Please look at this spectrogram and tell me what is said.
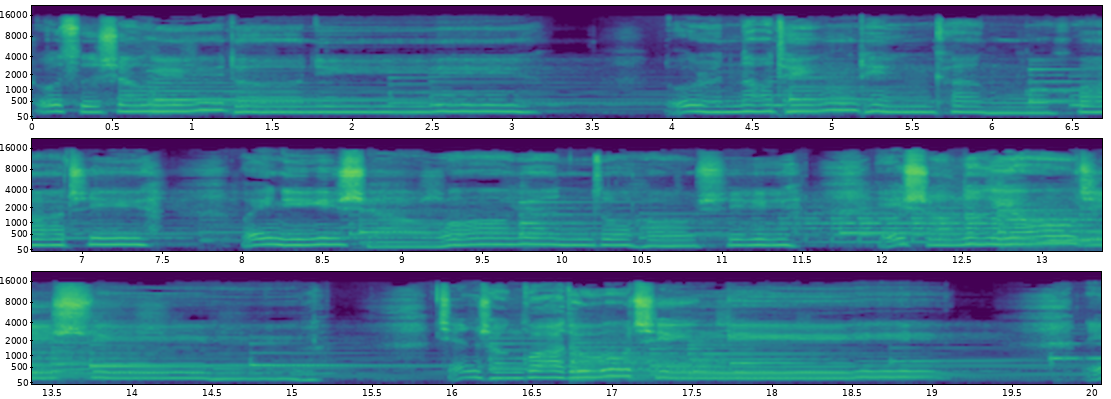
初次相遇的你，路人闹听听看我滑稽，为你一笑，我愿做后戏，一生能有几许？牵肠挂肚情谊，你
